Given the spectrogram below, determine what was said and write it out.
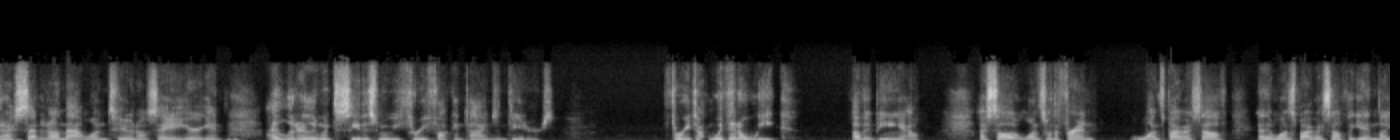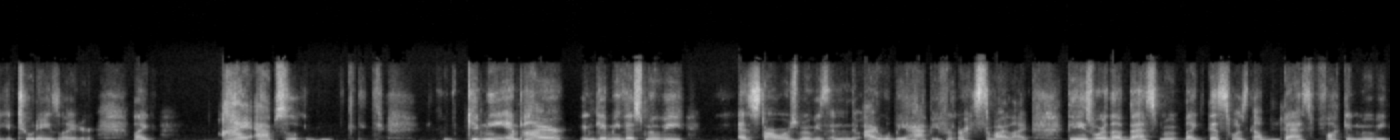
and I said it on that one too, and I'll say it here again. I literally went to see this movie three fucking times in theaters. Three times within a week of it being out. I saw it once with a friend, once by myself, and then once by myself again, like two days later. Like, I absolutely give me Empire and give me this movie as Star Wars movies, and I will be happy for the rest of my life. These were the best movie. Like, this was the best fucking movie.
